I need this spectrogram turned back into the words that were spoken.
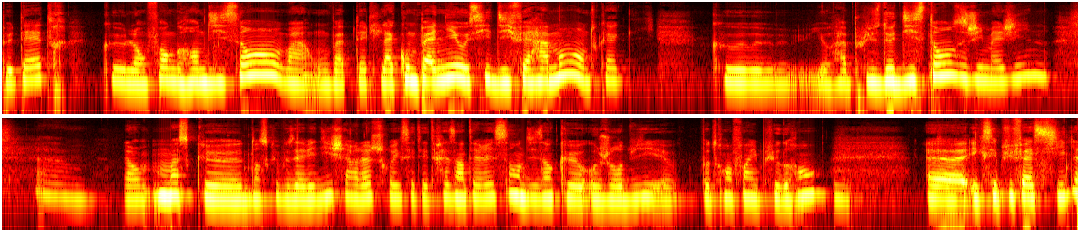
Peut-être que l'enfant grandissant, voilà, on va peut-être l'accompagner aussi différemment, en tout cas qu'il y aura plus de distance, j'imagine. Euh, Alors moi, ce que, dans ce que vous avez dit, Charlotte, je trouvais que c'était très intéressant en disant qu'aujourd'hui, euh, votre enfant est plus grand. Mm. euh, et que c'est plus facile.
